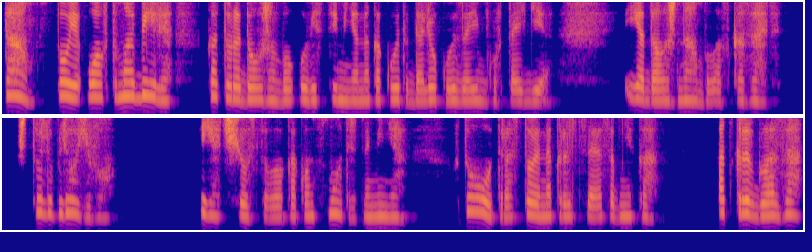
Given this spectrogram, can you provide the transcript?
Там, стоя у автомобиля, который должен был увести меня на какую-то далекую заимку в тайге, я должна была сказать, что люблю его. Я чувствовала, как он смотрит на меня в то утро, стоя на крыльце особняка. Открыв глаза,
